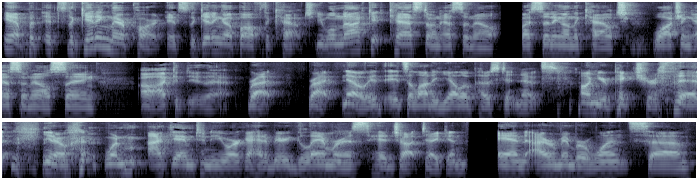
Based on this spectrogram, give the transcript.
Yeah, but it's the getting there part. It's the getting up off the couch. You will not get cast on SNL by sitting on the couch watching SNL saying, oh, I could do that. Right. Right. No, it, it's a lot of yellow post-it notes on your picture that, you know, when I came to New York, I had a very glamorous headshot taken. And I remember once um,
